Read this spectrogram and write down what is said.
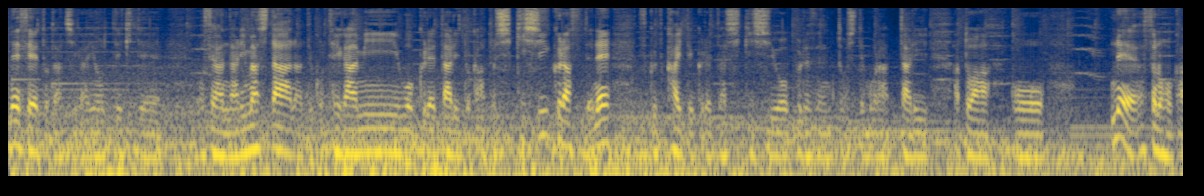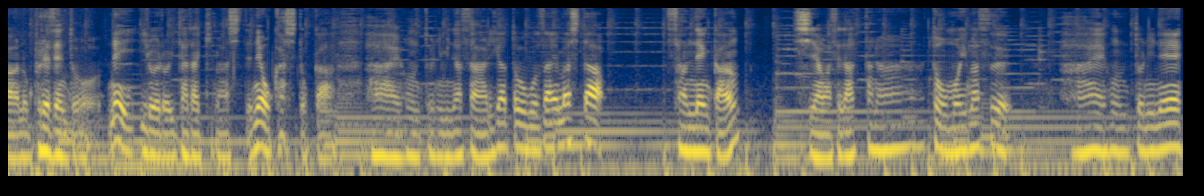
ね、生徒たちが寄ってきて「お世話になりました」なんてこう手紙をくれたりとかあと色紙クラスでね作書いてくれた色紙をプレゼントしてもらったりあとはこうね、その他のプレゼントをねいろいろいただきましてねお菓子とか。はい本当に皆さんありがとうございました。3年間幸せだったなと思います。はい本当にね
